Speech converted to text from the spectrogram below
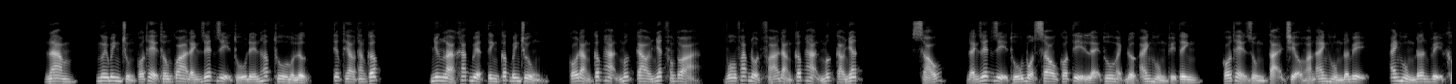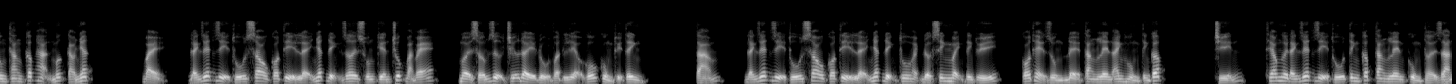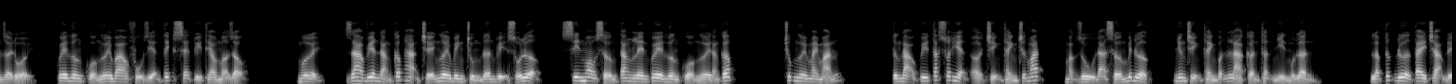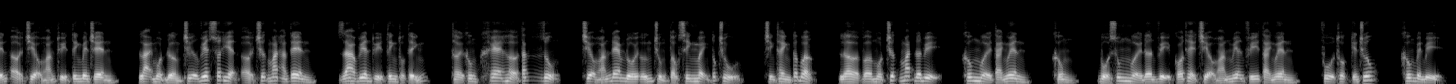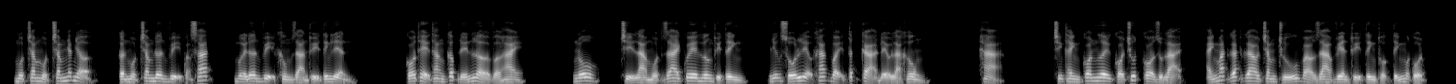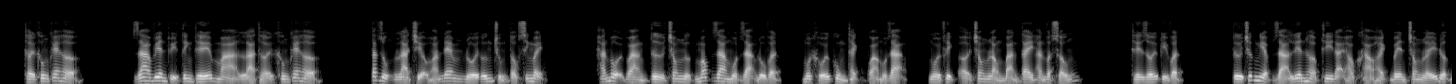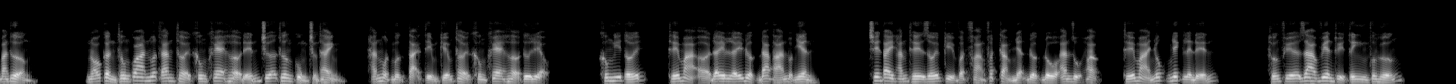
Năm, ngươi binh chủng có thể thông qua đánh giết dị thú đến hấp thu hồn lực, tiếp theo thăng cấp. Nhưng là khác biệt tinh cấp binh chủng, có đẳng cấp hạn mức cao nhất phong tỏa, vô pháp đột phá đẳng cấp hạn mức cao nhất. Sáu đánh giết dị thú bột sau có tỷ lệ thu hoạch được anh hùng thủy tinh, có thể dùng tại triệu hoán anh hùng đơn vị, anh hùng đơn vị không thăng cấp hạn mức cao nhất. Bảy, đánh giết dị thú sau có tỷ lệ nhất định rơi xuống kiến trúc bản vẽ, mời sớm dự trữ đầy đủ vật liệu gỗ cùng thủy tinh. Tám, đánh giết dị thú sau có tỷ lệ nhất định thu hoạch được sinh mệnh tinh túy, có thể dùng để tăng lên anh hùng tinh cấp. Chín, theo ngươi đánh giết dị thú tinh cấp tăng lên cùng thời gian rời đổi, quê hương của ngươi bao phủ diện tích sẽ tùy theo mở rộng. Mười, gia viên đẳng cấp hạn chế ngươi binh chủng đơn vị số lượng, xin mau sớm tăng lên quê hương của ngươi đẳng cấp. Chúc ngươi may mắn từng đạo quy tắc xuất hiện ở trịnh thành trước mắt, mặc dù đã sớm biết được, nhưng trịnh thành vẫn là cẩn thận nhìn một lần. Lập tức đưa tay chạm đến ở triệu hoán thủy tinh bên trên, lại một đường chữ viết xuất hiện ở trước mắt hắn tên, gia viên thủy tinh thuộc tính, thời không khe hở tác dụng, triệu hoán đem đối ứng chủng tộc sinh mệnh túc chủ chính thành cấp bậc lv một trước mắt đơn vị, không mười tài nguyên, không, bổ sung mười đơn vị có thể triệu hoán miễn phí tài nguyên, phụ thuộc kiến trúc, không bền bỉ, một trăm một trăm nhắc nhở, cần một trăm đơn vị quan sát, mười đơn vị không gian thủy tinh liền, có thể thăng cấp đến lv hai. Nô, chỉ là một giai quê hương thủy tinh, những số liệu khác vậy tất cả đều là không hả? Trịnh thành con ngươi có chút co rụt lại, ánh mắt gắt gao chăm chú vào gia viên thủy tinh thuộc tính một cột. Thời không khe hở. Gia viên thủy tinh thế mà là thời không khe hở. Tác dụng là triệu hoán đem đối ứng chủng tộc sinh mệnh. Hắn vội vàng từ trong ngực móc ra một dạng đồ vật, một khối cùng thạch quả một dạng, ngồi phịch ở trong lòng bàn tay hắn vật sống. Thế giới kỳ vật. Từ chức nghiệp giả liên hợp thi đại học khảo hạch bên trong lấy được ban thưởng. Nó cần thông qua nuốt ăn thời không khe hở đến chữa thương cùng trưởng thành, hắn một mực tại tìm kiếm thời không khe hở tư liệu. Không nghĩ tới, thế mà ở đây lấy được đáp án đột nhiên trên tay hắn thế giới kỳ vật phảng phất cảm nhận được đồ ăn dụ hoặc, thế mà nhúc nhích lên đến. Hướng phía gia viên thủy tinh phương hướng.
